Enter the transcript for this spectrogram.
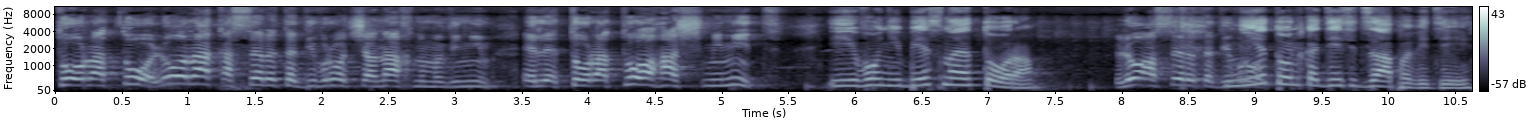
ותורתו, לא רק עשרת הדיברות שאנחנו מבינים, אלא תורתו השמימית, и его небесная Тора не только 10 заповедей,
